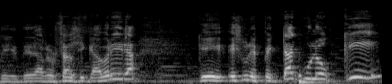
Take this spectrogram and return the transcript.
de, de y Cabrera, que es un espectáculo que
